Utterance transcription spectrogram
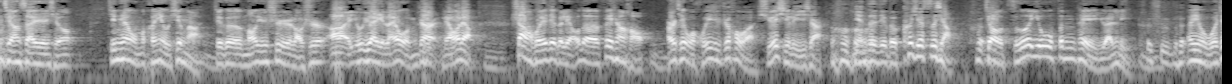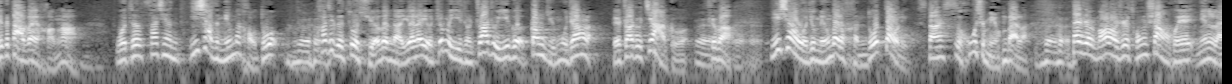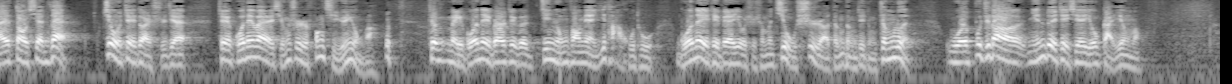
锵锵三人行，今天我们很有幸啊，这个毛于轼老师啊，又愿意来我们这儿聊聊。上回这个聊的非常好，而且我回去之后啊，学习了一下 您的这个科学思想，叫择优分配原理。是的。哎呦，我这个大外行啊，我这发现一下子明白好多。他这个做学问呢，原来有这么一种抓住一个纲举目张了，别抓住价格，是吧？一下我就明白了很多道理，当然似乎是明白了。但是王老师从上回您来到现在，就这段时间，这国内外形势风起云涌啊。这美国那边这个金融方面一塌糊涂，国内这边又是什么救市啊等等这种争论，我不知道您对这些有感应吗？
